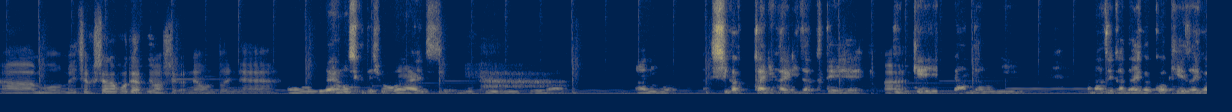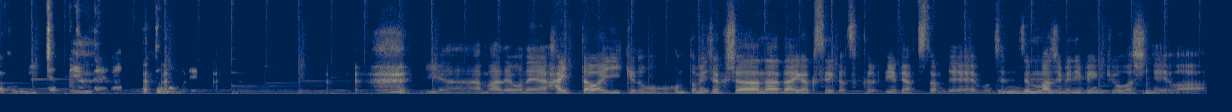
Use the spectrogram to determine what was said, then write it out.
ああ、もうめちゃくちゃなことやってましたけどね、本当にね。もう羨ましくてしょうがないですよ、僕は。あの、私学科に入りたくて、はい文系選んだのに、なぜか大学は経済学部に行っちゃってみたいなことなんで。いやー、まあでもね、入ったはいいけども、もう本当めちゃくちゃな大学生活くらいやってたんで、もう全然真面目に勉強はしねえわ、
